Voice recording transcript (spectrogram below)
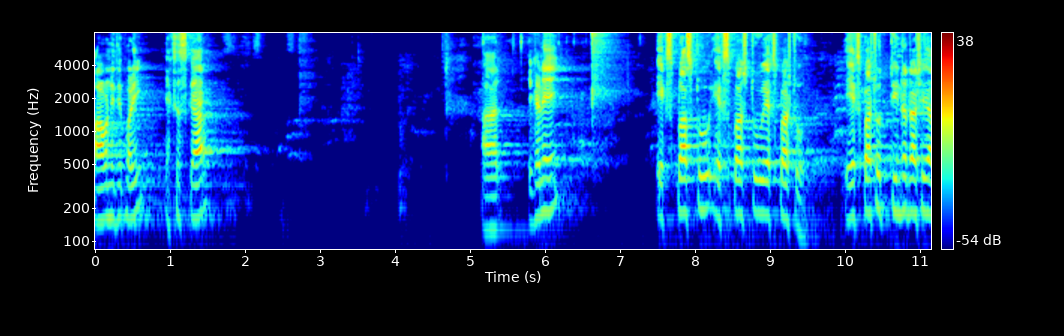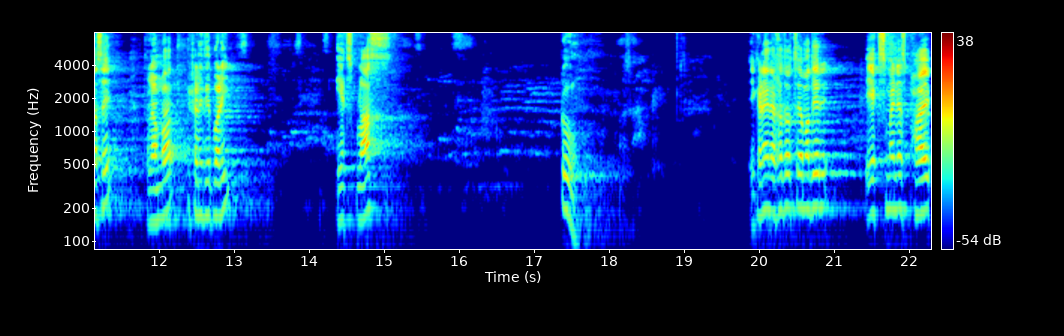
পাওয়ার নিতে পারি এক্স স্কোয়ার। আর এখানে X plus two, X plus two, X plus two, X plus two তিনটা রাশি আছে, তাহলে আমরা এটা নিতে পারি এক্স প্লাস টু। এখানে দেখা যাচ্ছে আমাদের এক্স মাইনাস ফাইভ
